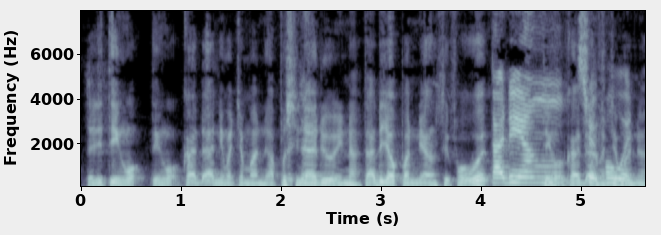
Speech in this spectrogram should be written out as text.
Jadi tengok tengok keadaan ni macam mana. Apa senario ni nah? Tak ada jawapan yang straightforward. tak ada yang Tengok keadaan macam mana.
